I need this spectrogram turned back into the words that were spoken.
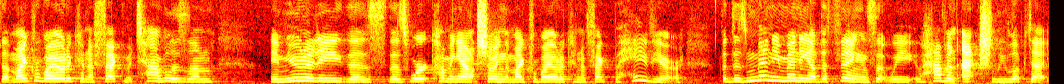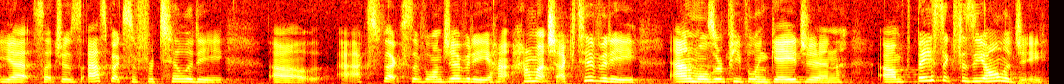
that microbiota can affect metabolism, immunity. There's, there's work coming out showing that microbiota can affect behavior. But there's many, many other things that we haven't actually looked at yet, such as aspects of fertility, uh, aspects of longevity, how much activity, animals or people engage in, um, basic physiology.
